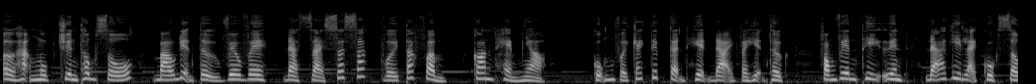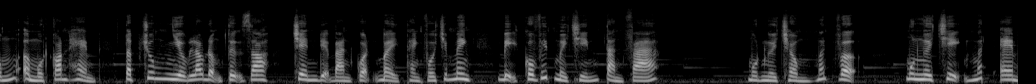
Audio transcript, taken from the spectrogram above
Ở hạng mục truyền thông số, báo điện tử VOV đạt giải xuất sắc với tác phẩm Con hẻm nhỏ. Cũng với cách tiếp cận hiện đại và hiện thực, phóng viên Thi Uyên đã ghi lại cuộc sống ở một con hẻm tập trung nhiều lao động tự do trên địa bàn quận 7 thành phố Hồ Chí Minh bị Covid-19 tàn phá. Một người chồng mất vợ, một người chị mất em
